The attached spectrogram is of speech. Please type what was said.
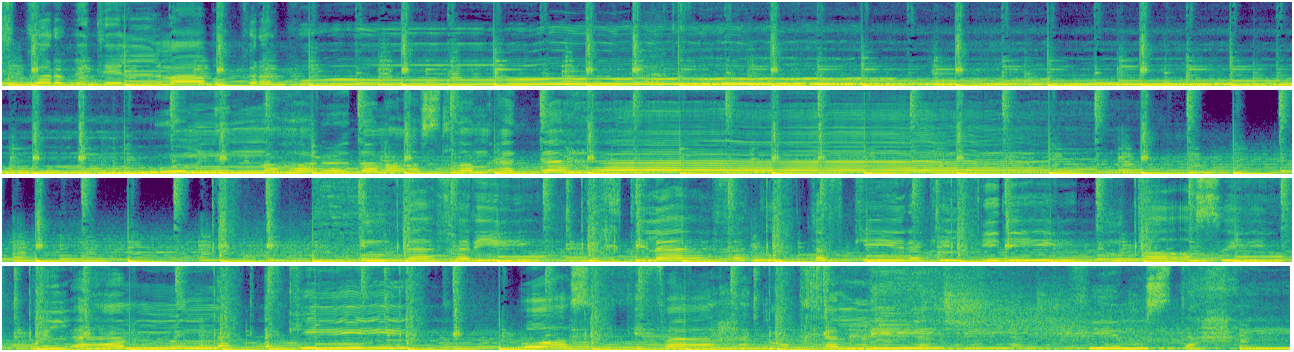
أفكار بتلمع بكرة أكون ومن النهاردة أنا أصلا قدها. أنت فريد باختلافك وبتفكيرك الجديد. أنت أصيل والأهم انك أكيد. وأصل كفاحك ما تخليش. في مستحيل.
